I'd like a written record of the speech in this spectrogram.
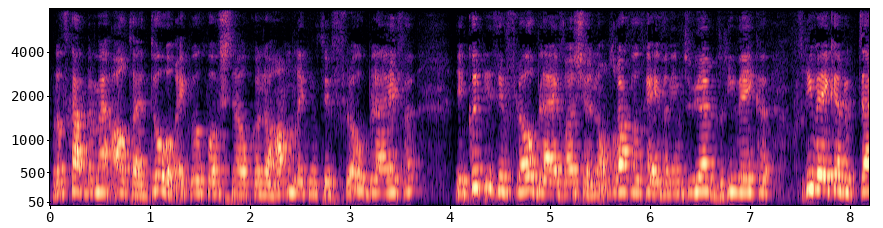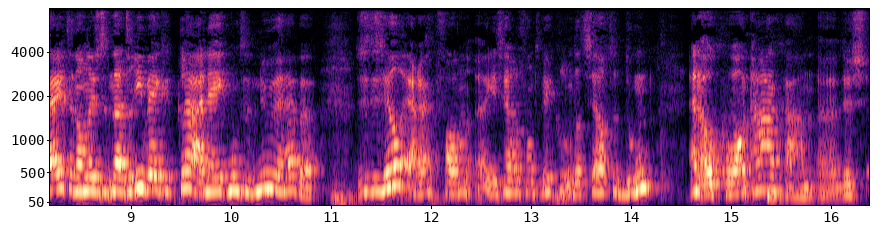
Maar dat gaat bij mij altijd door. Ik wil gewoon snel kunnen handelen, ik moet in flow blijven. Je kunt niet in flow blijven als je een opdracht wil geven aan iemand. Je hebt drie weken, drie weken heb ik tijd en dan is het na drie weken klaar. Nee, ik moet het nu hebben. Dus het is heel erg van uh, jezelf ontwikkelen om dat zelf te doen. En ook gewoon aangaan. Uh, dus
